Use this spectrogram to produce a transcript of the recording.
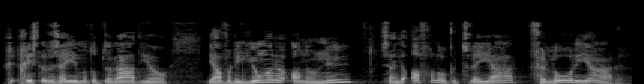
Gisteren zei iemand op de radio, ja voor de jongeren anno nu zijn de afgelopen twee jaar verloren jaren.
